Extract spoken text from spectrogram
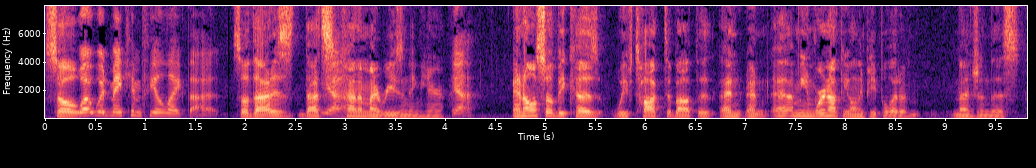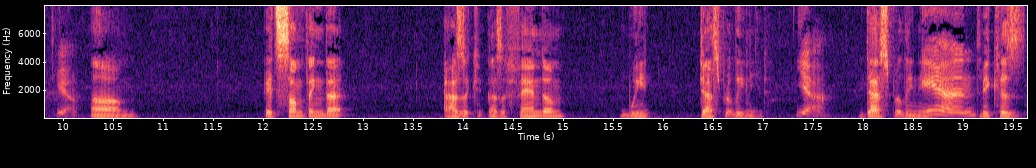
So What would make him feel like that? so that is that's Yeah. kind of my reasoning here. Yeah. and also because we've talked about the and, and and I mean we're not the only people that have mentioned this. Yeah. Um, it's something that as a as a fandom we desperately need, Yeah. desperately need And because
